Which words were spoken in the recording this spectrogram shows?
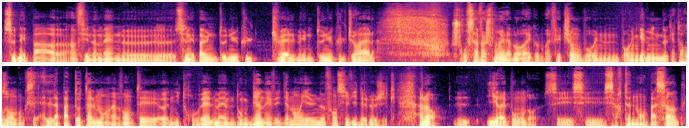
ce n'est pas euh, un phénomène, euh, ce n'est pas une tenue cultuelle, mais une tenue culturelle, je trouve ça vachement élaboré comme réflexion pour une, pour une gamine de 14 ans. Donc elle l'a pas totalement inventé euh, ni trouvé elle-même. Donc bien évidemment, il y a une offensive idéologique. Alors, y répondre, c'est, certainement pas simple.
